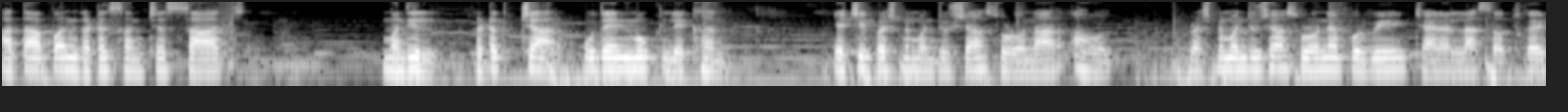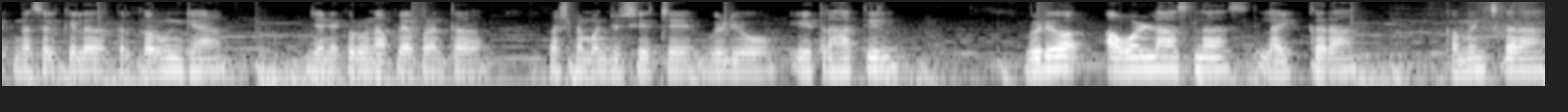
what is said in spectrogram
आता आपण घटक संच सात मधील घटक चार उदयनमुख लेखन याची प्रश्नमंजुषा सोडवणार आहोत. प्रश्नमंजुषा सोडवण्यापूर्वी चॅनलला सबस्क्राईब नसेल केलं तर करून घ्या जेणेकरून आपल्यापर्यंत प्रश्नमंजुषेचे व्हिडिओ येत राहतील. व्हिडिओ आवडला असल्यास लाईक करा कमेंट्स करा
